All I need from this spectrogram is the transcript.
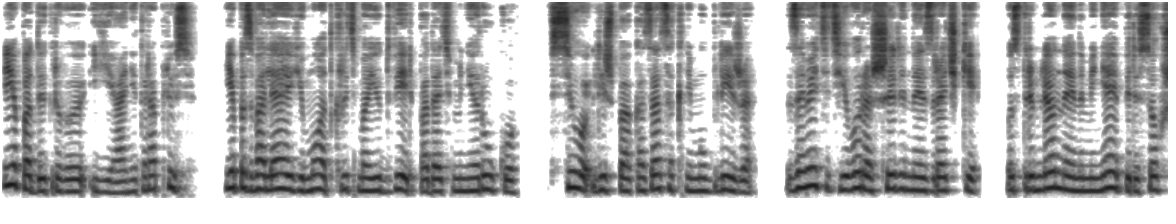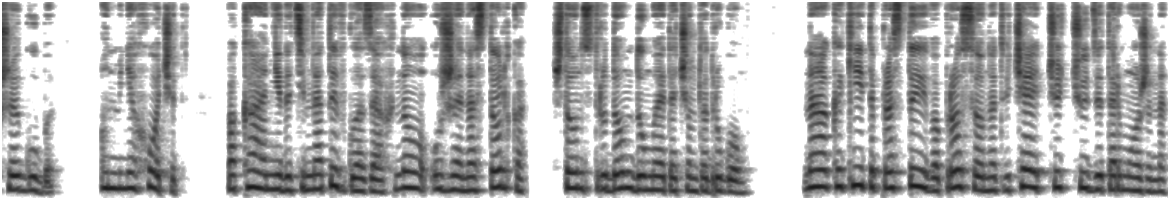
и я подыгрываю, я не тороплюсь. Я позволяю ему открыть мою дверь, подать мне руку. Все, лишь бы оказаться к нему ближе заметить его расширенные зрачки, устремленные на меня и пересохшие губы. Он меня хочет, пока не до темноты в глазах, но уже настолько, что он с трудом думает о чем-то другом. На какие-то простые вопросы он отвечает чуть-чуть заторможенно,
